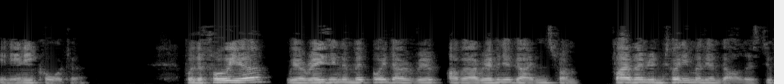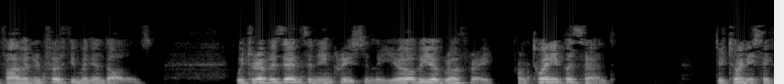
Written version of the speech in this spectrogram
in any quarter. For the full year, we are raising the midpoint of our revenue guidance from $520 million to $550 million, which represents an increase in the year-over-year growth rate from 20% to 26%.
